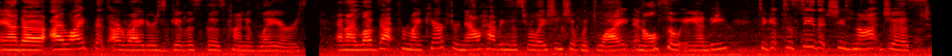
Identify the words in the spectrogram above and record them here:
And uh, I like that our writers give us those kind of layers. And I love that for my character now having this relationship with Dwight and also Andy to get to see that she's not just,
